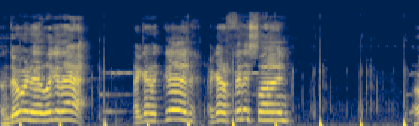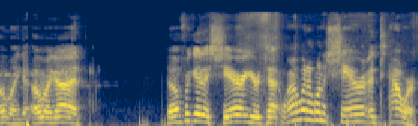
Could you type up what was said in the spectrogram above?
I'm doing it. Look at that. I got it good. I got a finish line. Oh my god. Oh my god. Don't forget to share your tower. Why would I want to share a tower?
